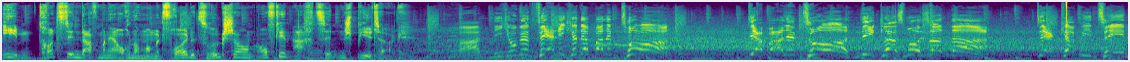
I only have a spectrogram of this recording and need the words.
Eben, trotzdem darf man ja auch nochmal mit Freude zurückschauen auf den 18. Spieltag. War nicht ungefährlich und der Ball im Tor. Der Ball im Tor. Niklas Moisander. Der Kapitän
